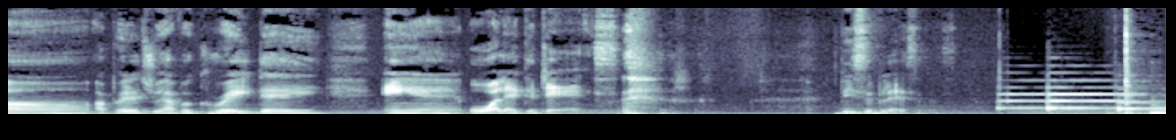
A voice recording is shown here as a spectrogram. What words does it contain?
Um, I pray that you have a great day and all that good jazz. Peace and blessings.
